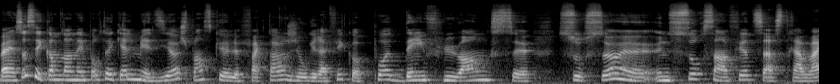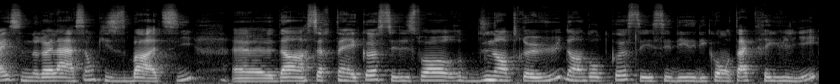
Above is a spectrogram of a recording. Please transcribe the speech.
Ben ça, c'est comme dans n'importe quel média. Je pense que le facteur géographique n'a pas d'influence euh, sur ça. Une source, en fait, ça se travaille. C'est une relation qui se bâtit. Euh, dans certains cas, c'est l'histoire d'une entrevue. Dans d'autres cas, c'est des, des, contacts réguliers.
